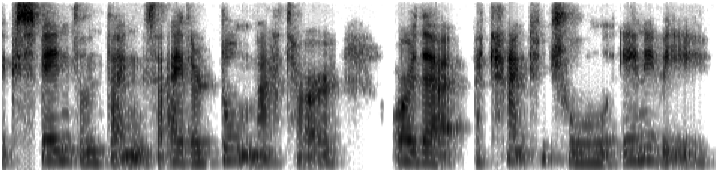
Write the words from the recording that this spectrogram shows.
expend on things that either don't matter or that I can't control anyway.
